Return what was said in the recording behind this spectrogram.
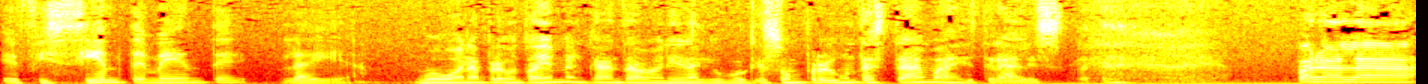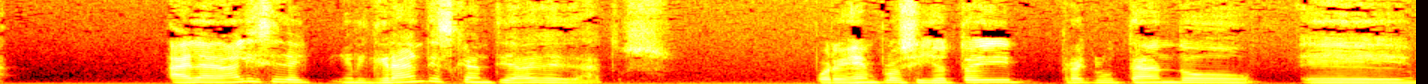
eficientemente la IA? Muy buena pregunta. A mí me encanta venir aquí porque son preguntas tan magistrales. Para la, al análisis de grandes cantidades de datos. Por ejemplo, si yo estoy reclutando eh,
